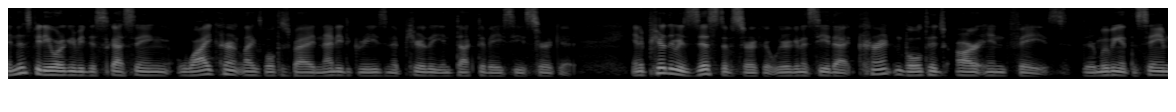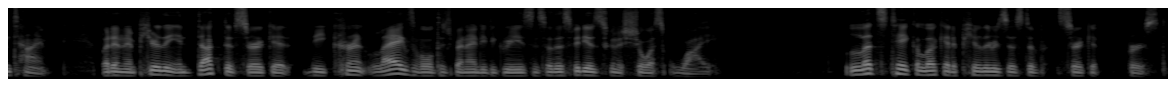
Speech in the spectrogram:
In this video, we're going to be discussing why current lags voltage by 90 degrees in a purely inductive AC circuit. In a purely resistive circuit, we're going to see that current and voltage are in phase. They're moving at the same time. But in a purely inductive circuit, the current lags voltage by 90 degrees, and so this video is going to show us why. Let's take a look at a purely resistive circuit first.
